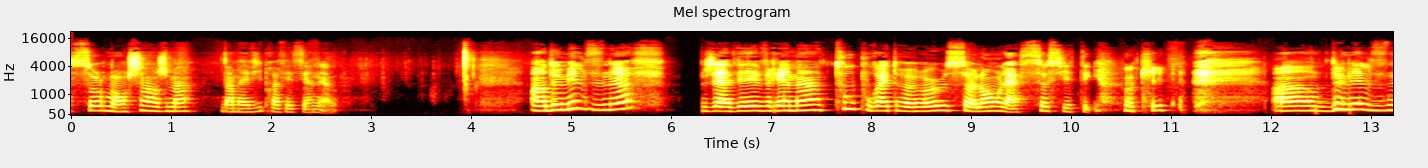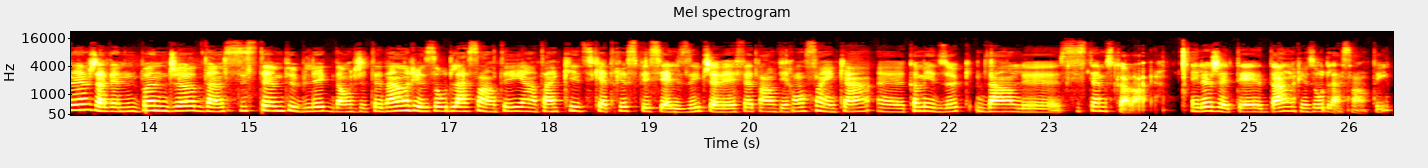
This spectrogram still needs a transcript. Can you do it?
sur mon changement dans ma vie professionnelle. En 2019, j'avais vraiment tout pour être heureuse selon la société. OK? En 2019, j'avais une bonne job dans le système public, donc j'étais dans le réseau de la santé en tant qu'éducatrice spécialisée, puis j'avais fait environ cinq ans euh, comme éduc dans le système scolaire. Et là, j'étais dans le réseau de la santé.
